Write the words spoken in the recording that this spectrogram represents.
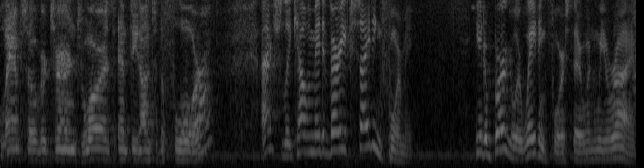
Lamps overturned, drawers emptied onto the floor. What? Actually, Calvin made it very exciting for me. He had a burglar waiting for us there when we arrived.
